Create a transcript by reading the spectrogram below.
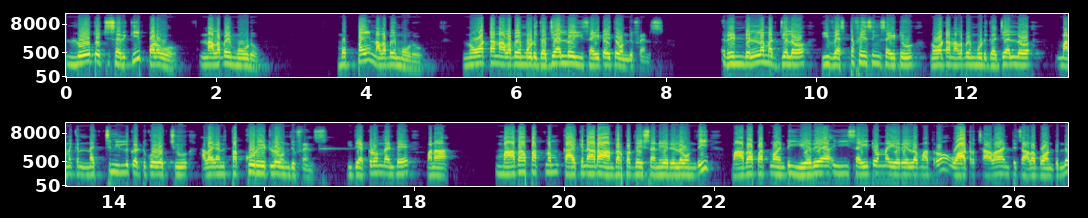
లోతు వచ్చేసరికి పొడవు నలభై మూడు. ముప్పై నలభై మూడు. నూట నలభై మూడు గజాల్లో ఈ సైట్ అయితే ఉంది ఫ్రెండ్స్. రెండేళ్ళ మధ్యలో ఈ వెస్ట్ ఫేసింగ్ సైటు నూట నలభై మూడు గజాల్లో మనకి నచ్చిన ఇల్లు కట్టుకోవచ్చు. అలాగని తక్కువ రేట్లో ఉంది ఫ్రెండ్స్. ఇది ఎక్కడ ఉందంటే మన మాదాపట్నం కాకినాడ ఆంధ్రప్రదేశ్ అనే ఏరియాలో ఉంది. మాదాపట్నం అంటే ఏరియా ఈ సైట్ ఉన్న ఏరియాలో మాత్రం వాటర్ చాలా అంటే చాలా బాగుంటుంది.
